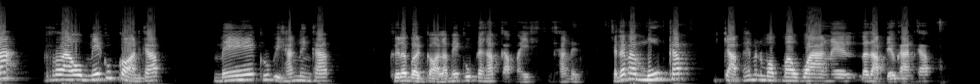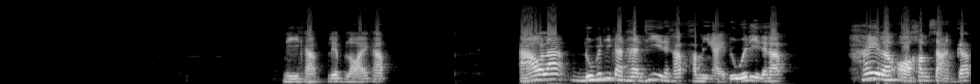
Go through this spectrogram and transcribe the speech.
ละเราเมคกรุ๊ปก่อนครับเมคกรุ๊ปอีกครั้งหนึ่งครับ คือระเบิดก่อนแล้วเมคกรุ๊ปนะครับ กลับมาอีกครั้งหนึ่งจากนั้นมามูฟครับจับให้มันมาวางในระดับเดียวกันครับ นี่ครับ เรียบร้อยครับ เอาละดูวิธีการแทนที่นะครับทำยังไงดูไว้ดีนะครับ ให้เราออกคำสั่งครับ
